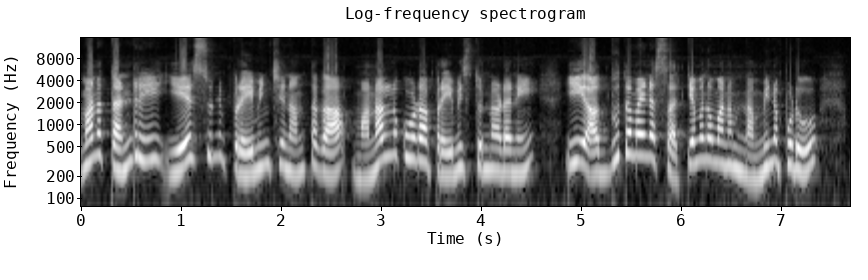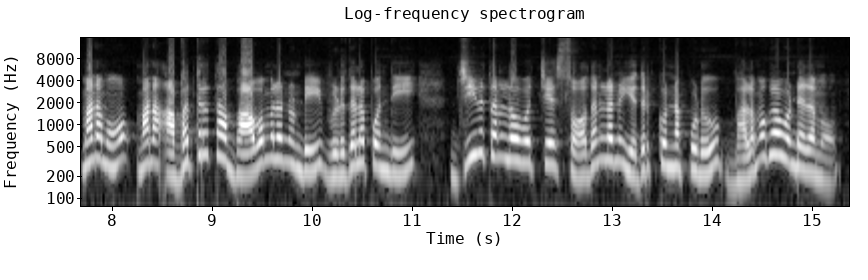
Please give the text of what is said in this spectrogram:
మన తండ్రి యేసుని ప్రేమించినంతగా మనల్ని కూడా ప్రేమిస్తున్నాడని ఈ అద్భుతమైన సత్యమును మనం నమ్మినప్పుడు మనము మన అభద్రతా భావముల నుండి విడుదల పొంది జీవితంలో వచ్చే శోధనలను ఎదుర్కొన్నప్పుడు బలముగా ఉండేదము.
